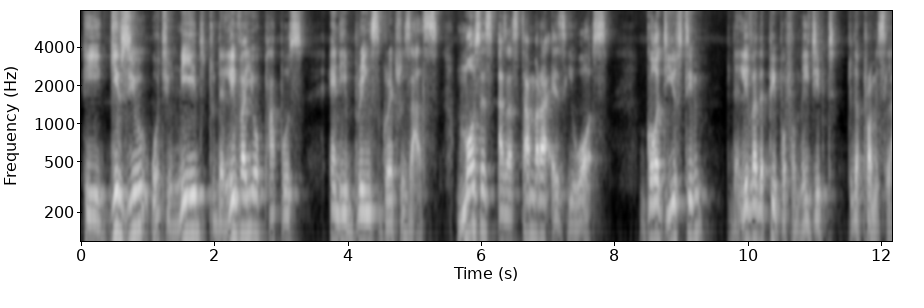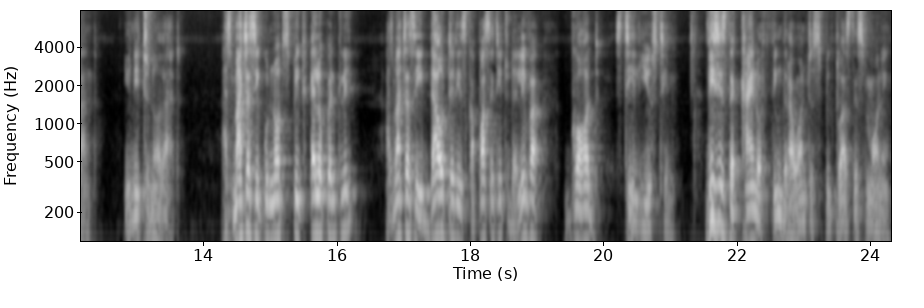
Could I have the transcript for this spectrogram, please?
He gives you what you need to deliver your purpose, and he brings great results. Moses, as a stammerer as he was, God used him to deliver the people from Egypt to the promised land. You need to know that. As much as he could not speak eloquently, as much as he doubted his capacity to deliver, God still used him. This is the kind of thing that I want to speak to us this morning.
